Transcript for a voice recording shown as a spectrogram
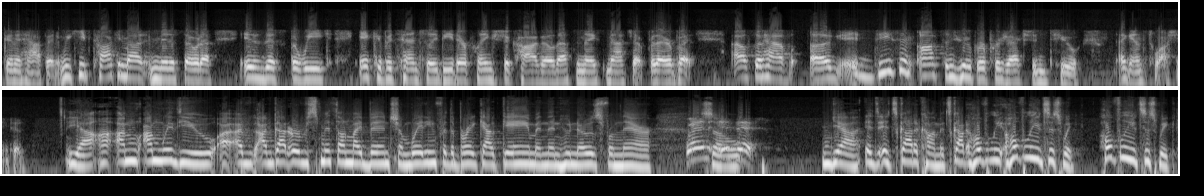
going to happen? We keep talking about Minnesota. Is this the week? It could potentially be. They're playing Chicago. That's a nice matchup for there. But I also have a, decent Austin Hooper projection too against Washington. Yeah, I, am I'm with you. I, have I've got Irv Smith on my bench. I'm waiting for the breakout game, and then who knows from there. When so, is it? Yeah, it, it's got to come. It's got hopefully hopefully it's this week. Hopefully it's this week.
